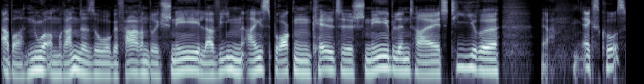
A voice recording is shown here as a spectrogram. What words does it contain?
aber nur am Rande so Gefahren durch Schnee, Lawinen, Eisbrocken, Kälte, Schneeblindheit, Tiere. Ja, Exkurs.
